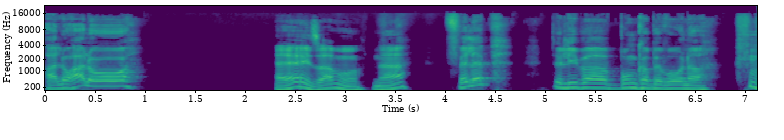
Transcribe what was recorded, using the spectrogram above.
Hallo, hallo. Hey, Samu, na? Philipp, du lieber Bunkerbewohner.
